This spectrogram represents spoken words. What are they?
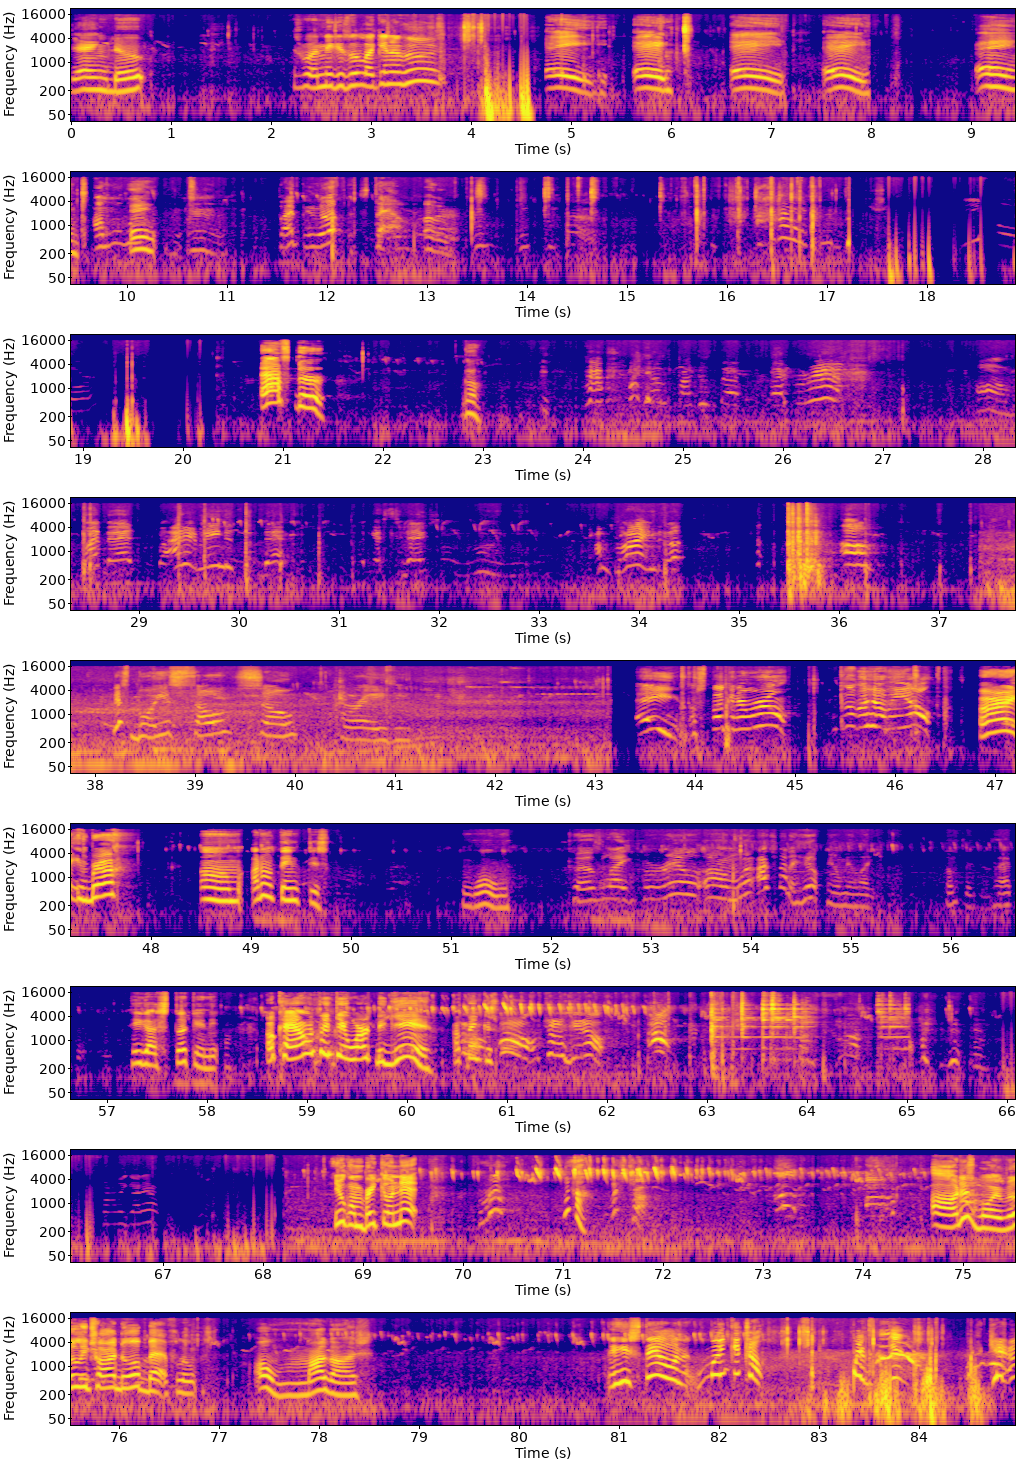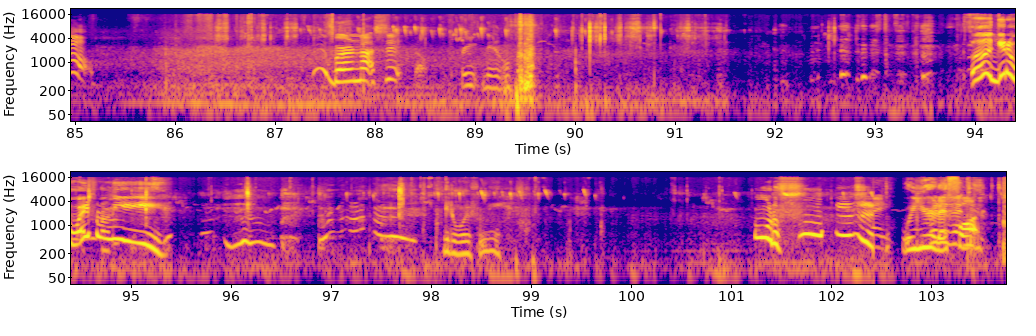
Dang, dude. That's what niggas look like in the hood. Hey, hey, hey, hey, hey, I'm hey. Mm-hmm. Pipe it up. Style. Oh. After. Go. Oh, my bad. But I didn't mean to do that. I guess today's so rude. I'm blind. Uh, oh. This boy is so, so crazy. Hey, I'm stuck in a room. Come and help me out. All right, bro. Um, I don't think this. Whoa. Cause like for real, um, when I try to help him and like something just happened. He got stuck in it. Okay, I don't think it worked again. I think it's. Oh, I'm trying to get out. Oh. Finally got out. You gonna break your neck. Yeah. Oh, this boy really tried to do a backflip. Oh my gosh. And he's still in it. Boy, get. Wait, get, up. You better not sit. Right down. Ugh, get away from me. Get away from me. Who the fuck is it? Hey, Will you hear what that does fart? that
